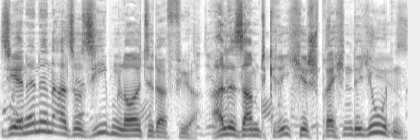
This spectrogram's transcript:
Sie ernennen also sieben Leute dafür, allesamt griechisch sprechende Juden.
